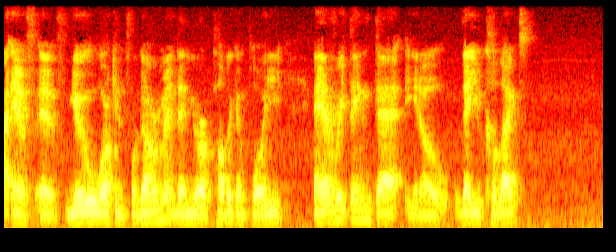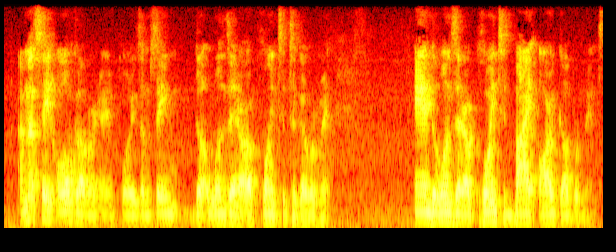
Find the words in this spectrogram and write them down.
If if you're working for government, then you're a public employee. Everything that you know that you collect I'm not saying all government employees. I'm saying the ones that are appointed to government and the ones that are appointed by our government.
